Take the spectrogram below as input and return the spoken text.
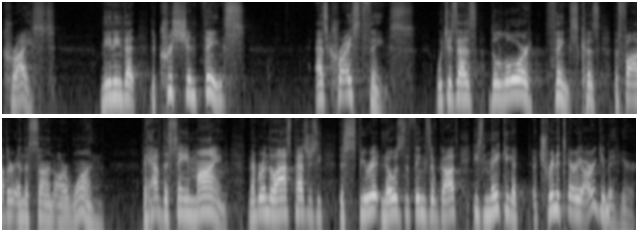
Christ. Meaning that the Christian thinks as Christ thinks, which is as the Lord thinks, because the Father and the Son are one. They have the same mind. Remember in the last passage, the Spirit knows the things of God? He's making a, a Trinitary argument here.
